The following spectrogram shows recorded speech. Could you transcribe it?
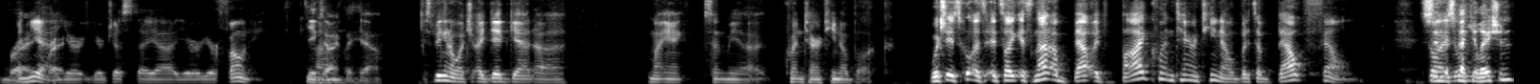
right. and yeah, right. you're you're just a uh, you're you're phony. exactly. yeah. Speaking of which, I did get uh my aunt sent me a Quentin Tarantino book, which is cool. It's, it's like it's not about it's by Quentin Tarantino, but it's about film. So Cinema don't- speculation.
